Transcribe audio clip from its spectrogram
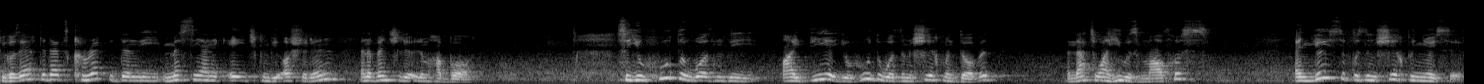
Because after that's corrected, then the Messianic age can be ushered in, and eventually Olam Haba. So Yehuda wasn't the idea, Yehuda was the Mashiach ben David, and that's why he was Malchus. And Yosef was the Mashiach ben Yosef,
